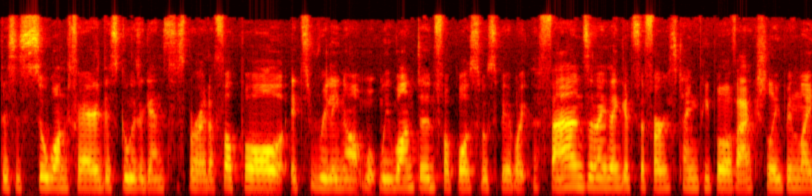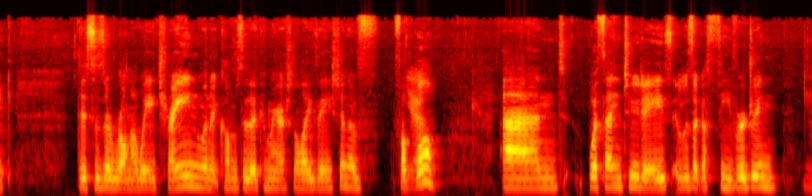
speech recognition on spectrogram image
This is so unfair. This goes against the spirit of football. It's really not what we wanted. Football is supposed to be about the fans. And I think it's the first time people have actually been like, this is a runaway train when it comes to the commercialization of football. And within two days, it was like a fever dream. Yeah.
